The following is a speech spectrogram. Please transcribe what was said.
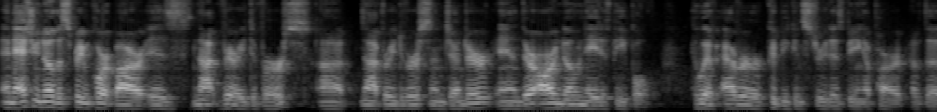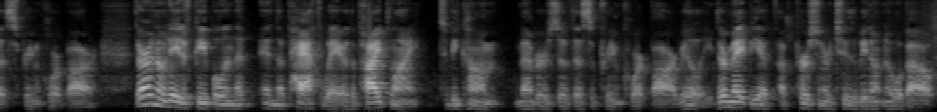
and as you know, the Supreme Court bar is not very diverse, uh, not very diverse in gender, and there are no Native people who have ever could be construed as being a part of the Supreme Court bar. There are no Native people in the in the pathway or the pipeline to become members of the Supreme Court bar, really. There may be a, a, person or two that we don't know about,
